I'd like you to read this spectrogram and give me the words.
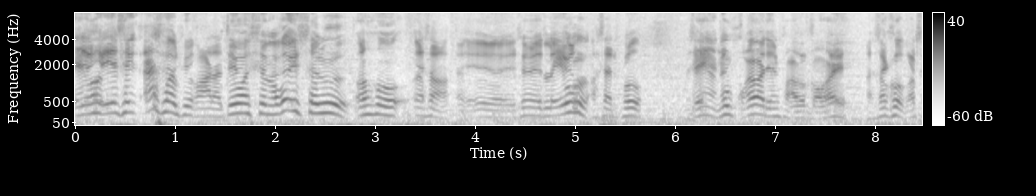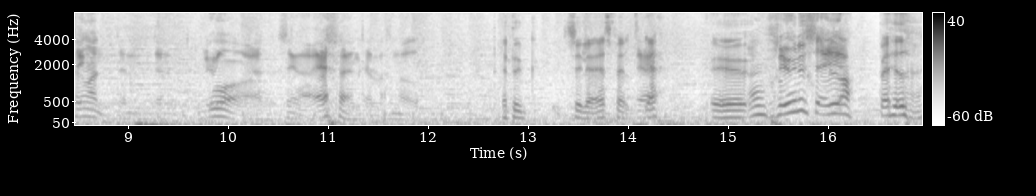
Jeg, jeg tænkte, Asfaltpirater, det var generøst sat ud og få altså, øh, sådan et label og sat på. Og så tænkte jeg, nu prøver jeg den papegøje. Og så kunne jeg godt tænke mig, den, den lyver og sender asfalt eller sådan noget. At den sælger asfalt? Ja. Øh, En flyvende sælger. hvad hedder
